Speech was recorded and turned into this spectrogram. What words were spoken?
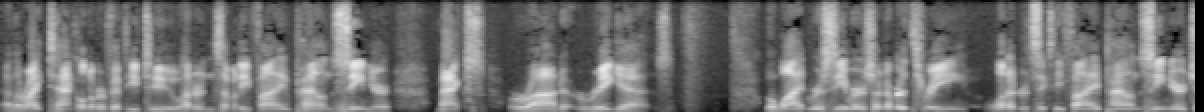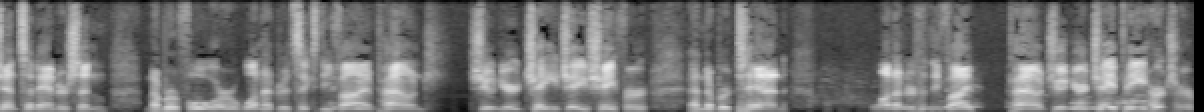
and the right tackle, number 52, 175 pound senior Max Rodriguez. The wide receivers are number three, 165 pound senior Jensen Anderson, number four, 165 pound junior J.J. Schaefer, and number 10, 155 pound junior J.P. Hercher.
